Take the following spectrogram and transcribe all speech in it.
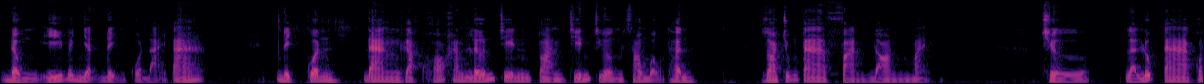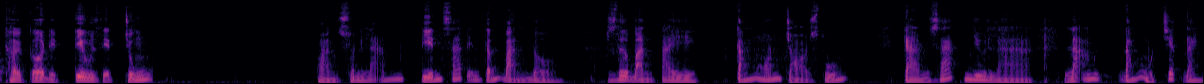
đồng ý với nhận định của đại tá. Địch quân đang gặp khó khăn lớn trên toàn chiến trường sau mậu thân, do chúng ta phản đòn mạnh. Chữ là lúc ta có thời cơ để tiêu diệt chúng Hoàng Xuân Lãm tiến sát đến tấm bản đồ, giơ bàn tay cắm ngón trỏ xuống, cảm giác như là Lãm đóng một chiếc đanh.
